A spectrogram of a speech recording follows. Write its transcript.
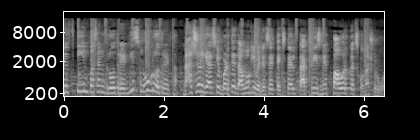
15 परसेंट ग्रोथ रेट भी स्लो ग्रोथ रेट था। नेचुरल गैस के बढ़ते दामों की वजह से टेक्सटाइल फैक्ट्रीज में पावर कट्स होना शुरू हुआ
